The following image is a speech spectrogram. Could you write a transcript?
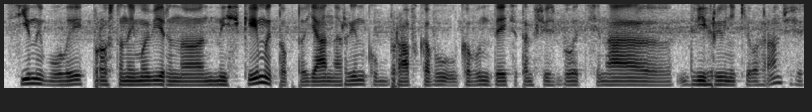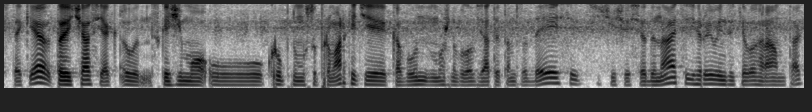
ціни були просто неймовірно низькими. Тобто я на ринку брав каву, кавун, здається, там щось була ціна 2 гривні кілограм чи щось таке. В той час, як, скажімо, у крупному супермаркеті кавун можна було взяти там за 10 чи щось 11 гривень за кілограм. Так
